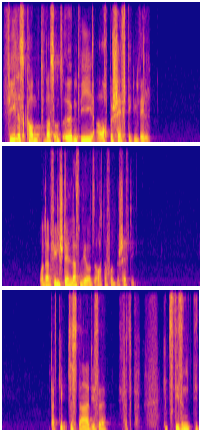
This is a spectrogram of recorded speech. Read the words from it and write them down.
vieles kommt, was uns irgendwie auch beschäftigen will. Und an vielen Stellen lassen wir uns auch davon beschäftigen. Dann gibt es da diese, gibt es diesen, die,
